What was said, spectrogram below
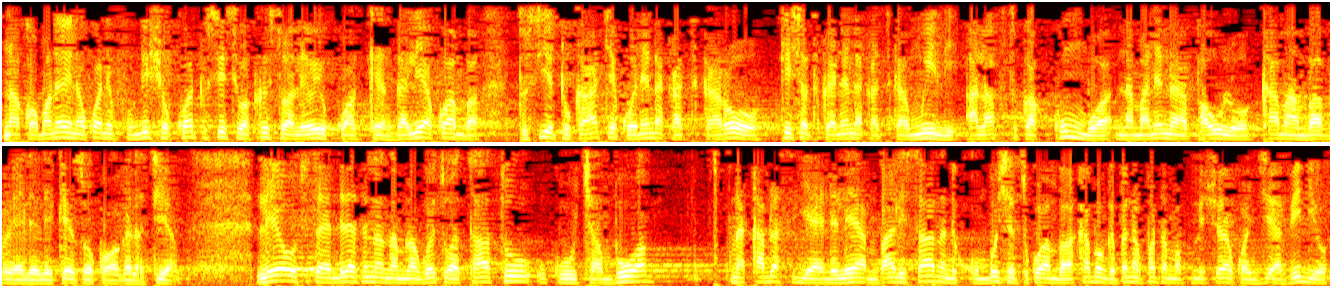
Na kwa maneno inakuwa ni fundisho kwetu sisi wakristo waleo kuangalia kwamba tusije tukaache kuenenda katika roho kisha tukaenenda katika mwili alafu tukakumbwa na maneno ya paulo kama ambavyo yalielekezwa kwa wagalatia. Leo tutaendelea tena na mlango wetu wa tatu kuchambua na kabla sijaendelea mbali sana nikukumbushe tu kwamba kama ungependa kupata mafundisho hayo kwa njia ya video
